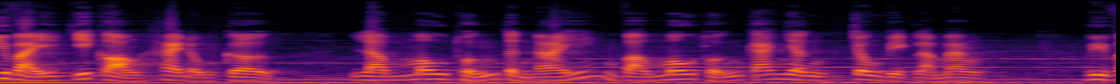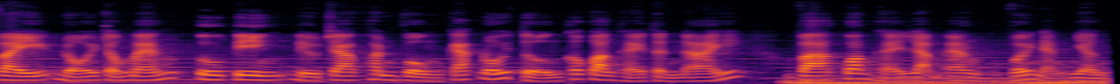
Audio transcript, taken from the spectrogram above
Như vậy chỉ còn hai động cơ là mâu thuẫn tình ái và mâu thuẫn cá nhân trong việc làm ăn. Vì vậy, đội trọng án ưu tiên điều tra khoanh vùng các đối tượng có quan hệ tình ái và quan hệ làm ăn với nạn nhân.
